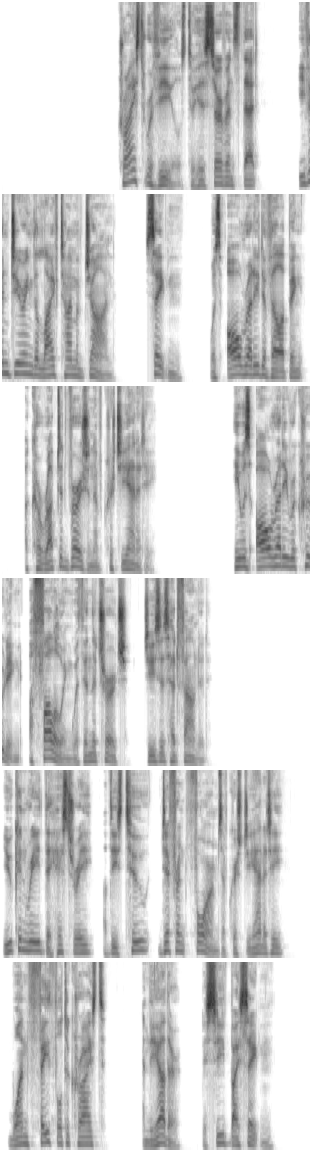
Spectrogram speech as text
Christ reveals to his servants that, even during the lifetime of John, Satan was already developing a corrupted version of Christianity. He was already recruiting a following within the church Jesus had founded. You can read the history of these two different forms of Christianity, one faithful to Christ and the other deceived by Satan,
